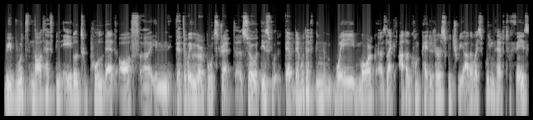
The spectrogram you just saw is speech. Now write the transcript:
we would not have been able to pull that off uh, in the, the, way we were bootstrapped. Uh, so this there, there would have been way more uh, like other competitors which we otherwise wouldn't have to face,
